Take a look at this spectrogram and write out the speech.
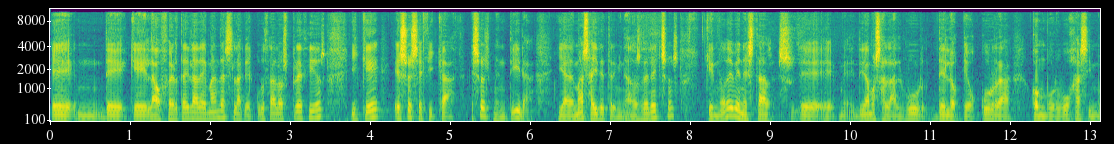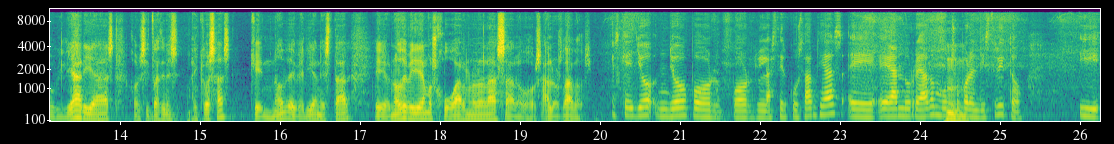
eh, de que la oferta y la demanda es la que cruza los precios y que eso es eficaz. Eso es mentira. Y además hay determinados derechos que no deben estar, eh, digamos, al albur de lo que ocurra con burbujas inmobiliarias, con situaciones. Hay cosas que no deberían estar, eh, no deberíamos jugárnoslas a los, a los dados. Es que yo, yo por, por las circunstancias eh, he andurreado mucho Mm. por el distrito y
